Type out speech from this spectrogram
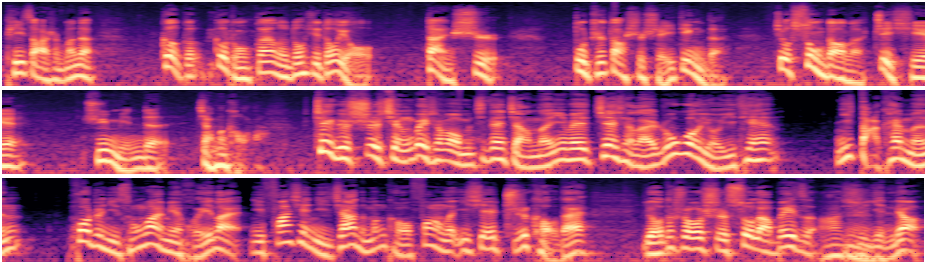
披萨什么的，各个各种各样的东西都有，但是不知道是谁订的，就送到了这些居民的家门口了。这个事情为什么我们今天讲呢？因为接下来如果有一天你打开门。或者你从外面回来，你发现你家的门口放了一些纸口袋，有的时候是塑料杯子啊，是饮料，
